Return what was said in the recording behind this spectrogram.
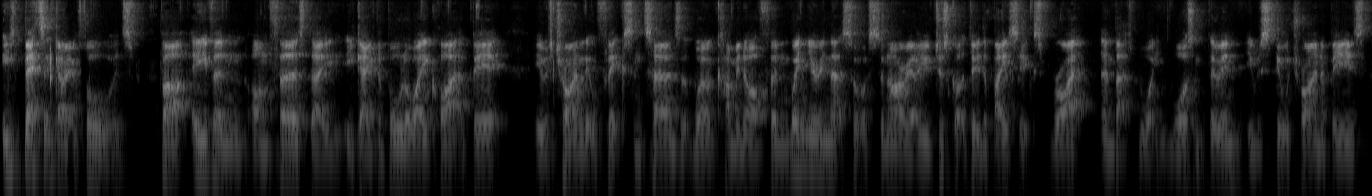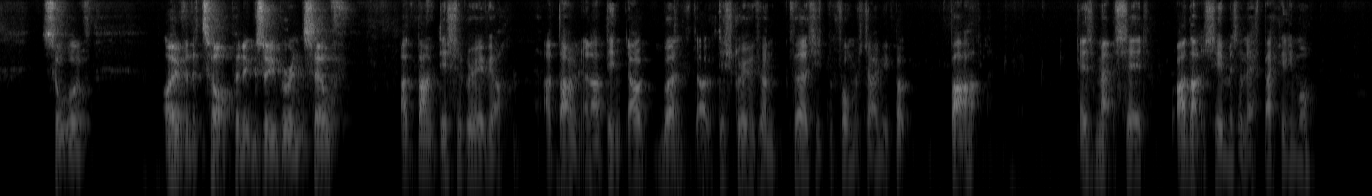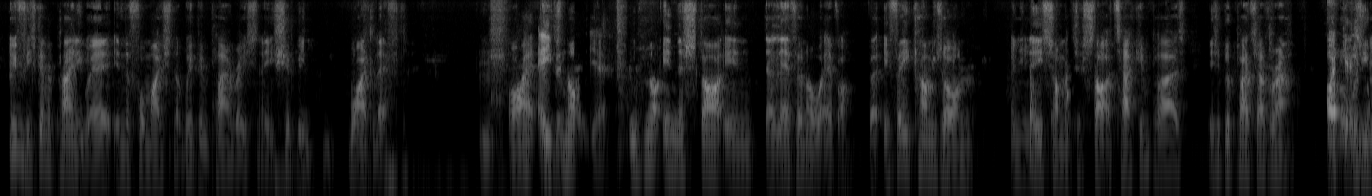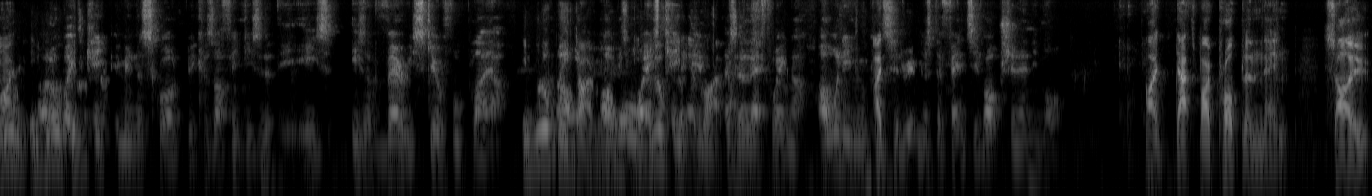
he's better going forwards. But even on Thursday, he gave the ball away quite a bit. He was trying little flicks and turns that weren't coming off. And when you're in that sort of scenario, you've just got to do the basics right, and that's what he wasn't doing. He was still trying to be his sort of over the top and exuberant self. I don't disagree with you. I don't, and I didn't. I weren't disagreeing with you on Thursday's performance, Jamie. But, but as Matt said, I don't see him as a left back anymore. If hmm. he's going to play anywhere in the formation that we've been playing recently, it should be wide left. Mm. All right, he's not. yeah. He's not in the starting eleven or whatever. But if he comes on and you need someone to start attacking players, he's a good player to have around. I I'd guess always, my- he I'd will always keep him in the squad because I think he's a he's he's a very skillful player. He will be I'll, direct. I'll always keep him right as a left winger. I wouldn't even I- consider him as defensive option anymore. I that's my problem then. So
